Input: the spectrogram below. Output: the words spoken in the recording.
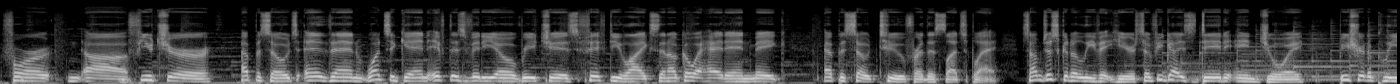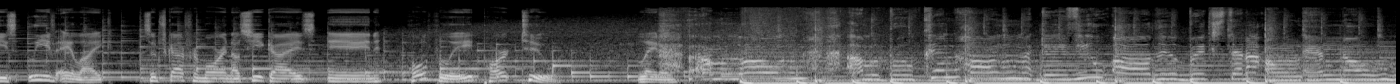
for uh, future episodes. And then once again, if this video reaches 50 likes, then I'll go ahead and make episode 2 for this Let's Play. So I'm just going to leave it here. So if you guys did enjoy, be sure to please leave a like, subscribe for more, and I'll see you guys in, hopefully, part 2. Later. I'm alone, I'm a broken home. I gave you all the bricks that I own and know.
